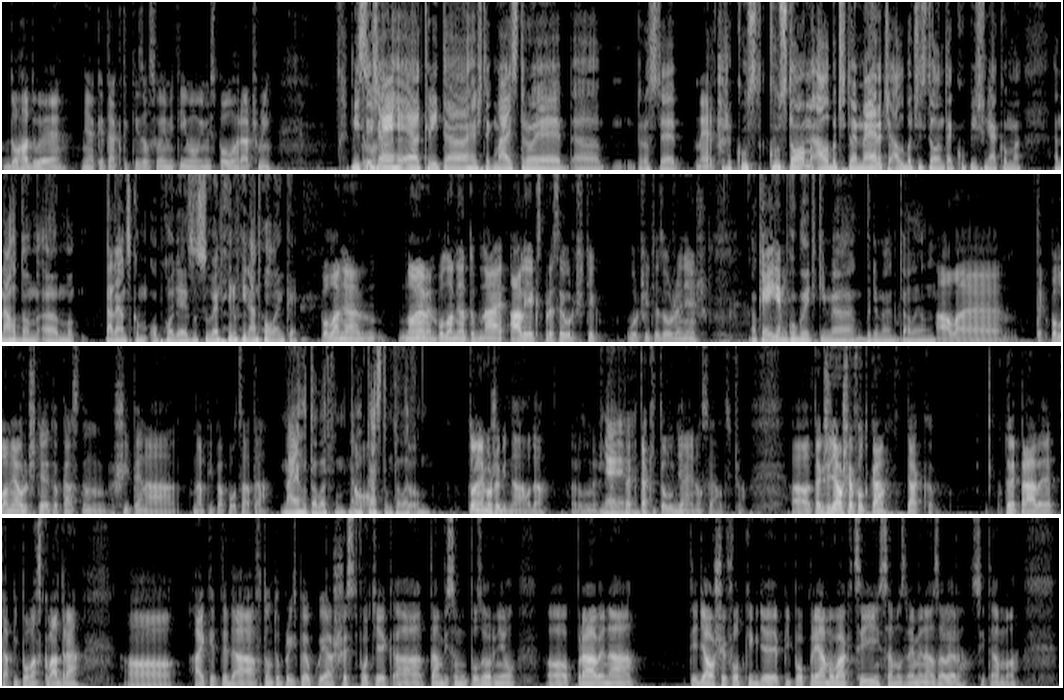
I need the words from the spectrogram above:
dohaduje nejaké taktiky so svojimi tímovými spoluhráčmi. Myslíš, že uh, kryt uh, hashtag maestro je uh, proste merch? Že kust, custom, alebo či to je merch, alebo či to len tak kúpiš v nejakom náhodnom um, talianskom obchode so suvenírmi na dolenke. Podľa mňa, no neviem, podľa mňa to na AliExpresse určite, určite zoženieš. OK, idem googliť, kým uh, budeme ďalej. Ale tak podľa mňa určite je to custom šité na, na Pipa Pocata. Na jeho telefon, na no, jeho custom telefon. To, to nemôže byť náhoda, rozumieš? Nie, tak, nie, tak, takíto ľudia nenosia hocičo. Uh, takže ďalšia fotka, tak to je práve tá Pipová skvadra. Uh, aj keď teda v tomto príspevku je až 6 fotiek a tam by som upozornil uh, práve na tie ďalšie fotky, kde je Pipo priamo v akcii. Samozrejme na záver si tam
